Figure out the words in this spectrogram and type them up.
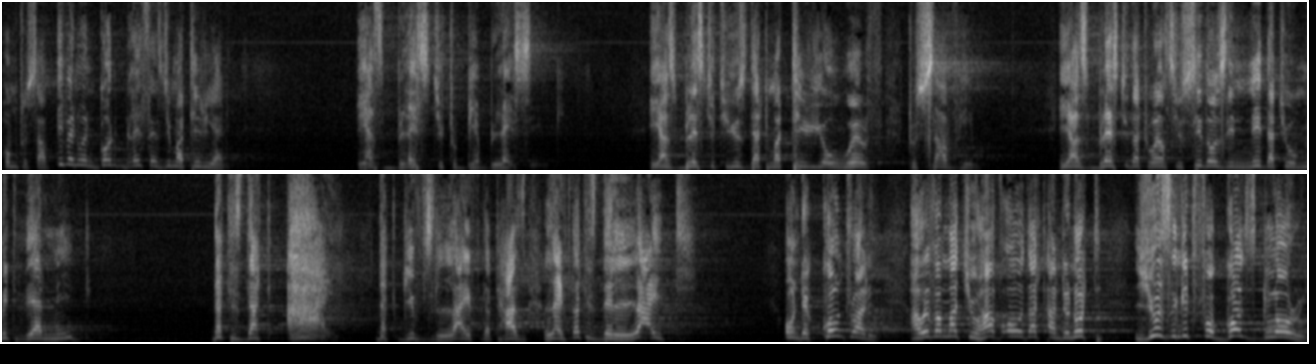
whom to serve. Even when God blesses you materially, He has blessed you to be a blessing. He has blessed you to use that material wealth to serve Him. He has blessed you that once you see those in need, that you meet their need. That is that eye that gives life, that has life. That is the light. On the contrary, however much you have all that and you're not using it for God's glory,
